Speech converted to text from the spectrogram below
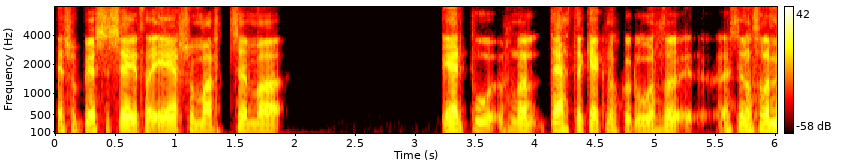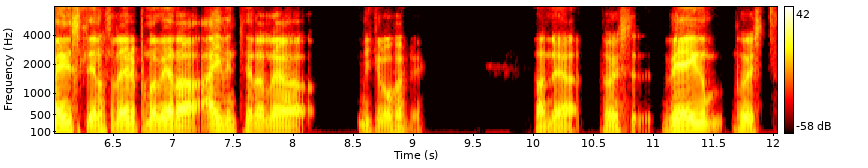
eins og Bjössi segir, það er svo margt sem að er búið, svona, detta gegn okkur og þetta er náttúrulega meðsli, náttúrulega er búin að vera ævintýralega mikil óhefni. Þannig að, þú veist, við eigum, þú veist,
